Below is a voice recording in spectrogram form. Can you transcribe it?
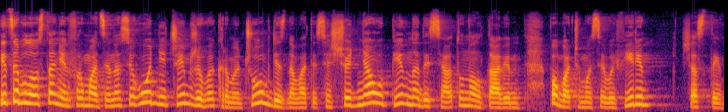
І це була остання інформація на сьогодні. Чим живе Кременчук, дізнаватися щодня о пів на десяту на Алтаві. Побачимося в ефірі. Щасти!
